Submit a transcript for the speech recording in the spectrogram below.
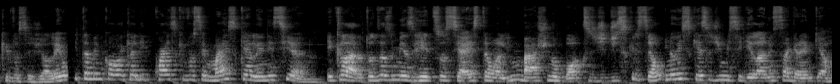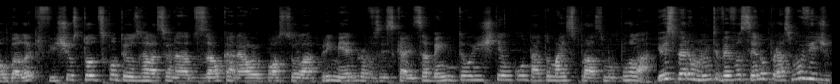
que você já leu? E também coloque ali quais que você mais quer ler nesse ano. E claro, todas as minhas redes sociais estão ali embaixo no box de descrição. E não esqueça de me seguir lá no Instagram, que é luckfishes. Todos os conteúdos relacionados ao canal eu posto lá primeiro pra vocês ficarem sabendo, então a gente tem um contato mais próximo por lá. Eu espero muito ver você no próximo vídeo.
